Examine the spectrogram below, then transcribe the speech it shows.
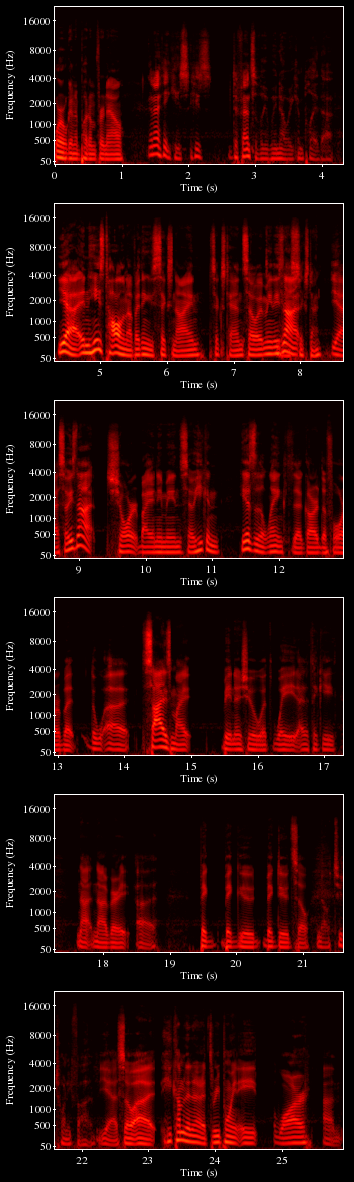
where we're going to put him for now. And I think he's he's defensively we know he can play that. Yeah, and he's tall enough. I think he's 6'9", 6'10". So I mean, he's Yeah, not six nine. Yeah, so he's not short by any means. So he can he has the length to guard the four, but the uh, size might be an issue with weight. I think he not not a very uh, big big dude big dude. So No, two twenty five. yeah, so uh, he comes in at a three point eight WAR. Um,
